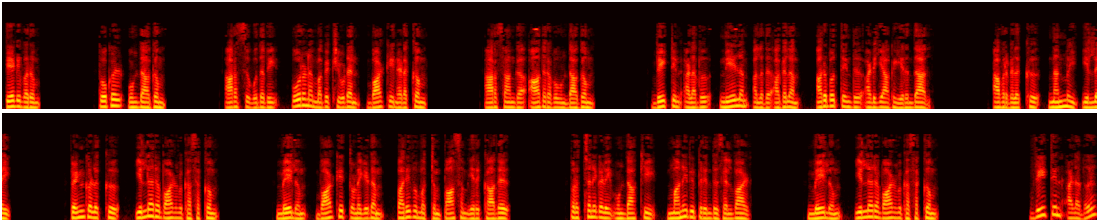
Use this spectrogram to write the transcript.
தேடி வரும். புகழ் உண்டாகும். அரசு உதவி பூரண மகிழ்ச்சியுடன் வாழ்க்கை நடக்கும். அரசாங்க ஆதரவு உண்டாகும். வீட்டின் அளவு நீளம் அல்லது அகலம் அறுபத்தைந்து அடியாக இருந்தால் அவர்களுக்கு நன்மை இல்லை. பெண்களுக்கு இல்லற வாழ்வு கசக்கும். மேலும் வாழ்க்கைத் துணையிடம் பரிவு மற்றும் பாசம் இருக்காது. பிரச்சனைகளை உண்டாக்கி மனைவி பிரிந்து செல்வாள். மேலும் இல்லற வாழ்வு கசக்கும். வீட்டின் அளவு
